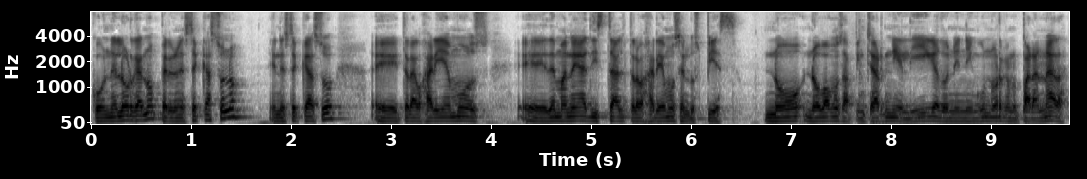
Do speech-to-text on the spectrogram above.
con el órgano, pero en este caso no. En este caso eh, trabajaríamos eh, de manera distal, trabajaríamos en los pies. No, no vamos a pinchar ni el hígado ni ningún órgano, para nada.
